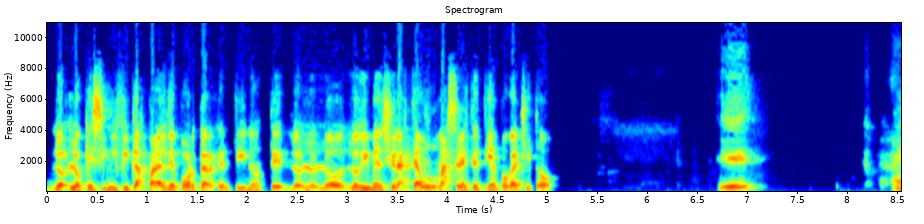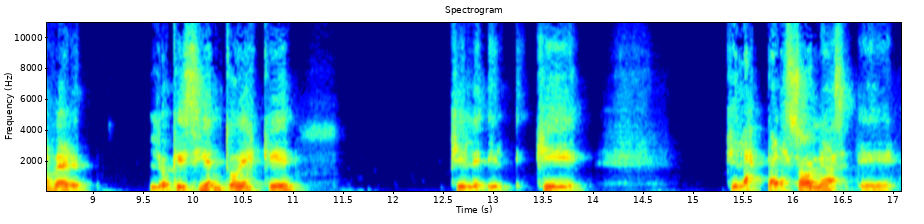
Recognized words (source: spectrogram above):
lo, lo, que significás para el deporte argentino, ¿Te, lo, lo, dimensionaste aún más en este tiempo, Cachito? Eh, a ver, lo que siento es que, que, que, que las personas eh,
